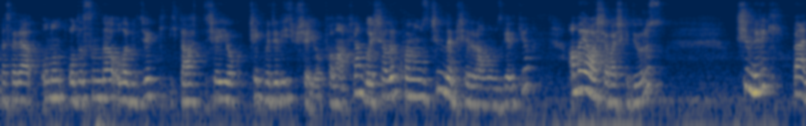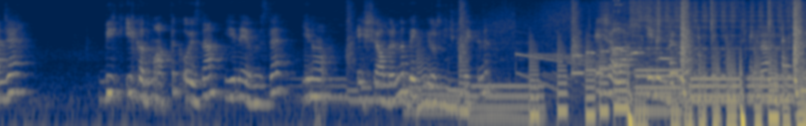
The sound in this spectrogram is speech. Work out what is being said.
Mesela onun odasında olabilecek daha şey yok, çekmeceli hiçbir şey yok falan filan. Bu eşyaları koymamız için de bir şeyler almamız gerekiyor. Ama yavaş yavaş gidiyoruz. Şimdilik bence bir ilk adım attık. O yüzden yeni evimizde yeni eşyalarını bekliyoruz küçük zeytinin. Eşyalar gelince de tekrar görüşmek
